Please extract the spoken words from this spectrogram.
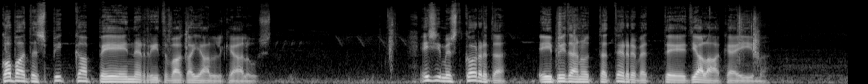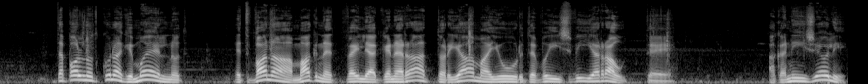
kobades pika peene ridvaga jalgealust. esimest korda ei pidanud ta tervet teed jala käima. ta polnud kunagi mõelnud, et vana magnetvälja generaatorjaama juurde võis viia raudtee. aga nii see oli.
